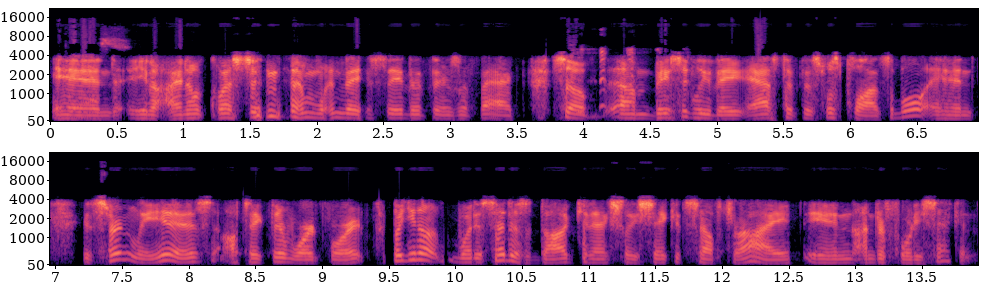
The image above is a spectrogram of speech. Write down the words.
and Yes. you know I don't question them when they say that there's a fact. So um, basically, they asked if this was plausible, and it certainly is. I'll take their word for it. But you know what is said is a dog can actually shake itself dry in under 40 seconds.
